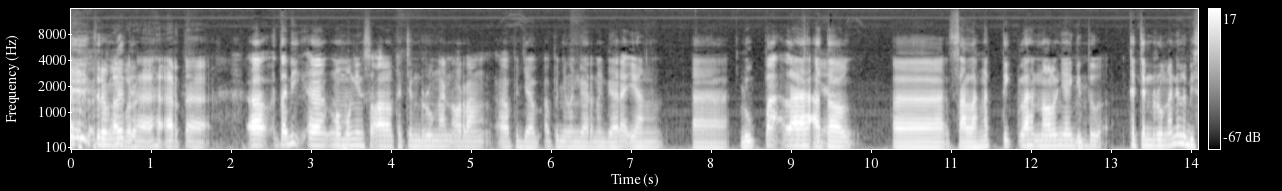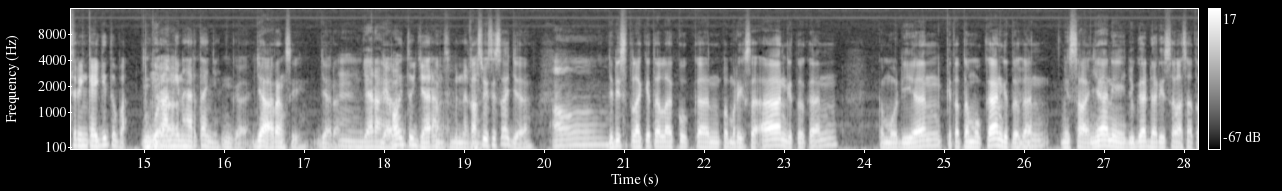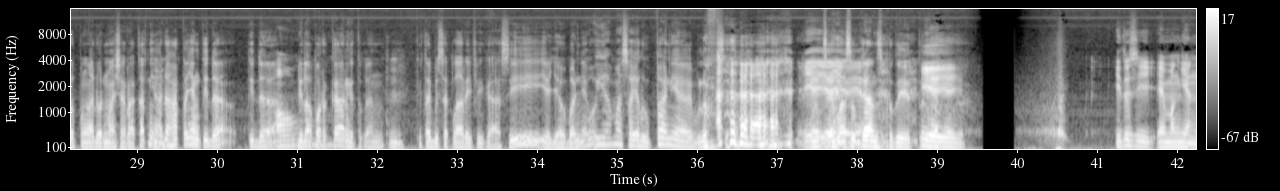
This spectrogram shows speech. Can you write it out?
Lapor ha- harta. Eh, tadi eh, ngomongin soal kecenderungan orang eh, pejab- eh, penyelenggara negara yang eh, lupa lah Iya. atau eh, salah ngetik lah nolnya gitu. Kecenderungannya lebih sering kayak gitu pak, Enggak. ngurangin hartanya. Enggak, jarang sih, jarang. Hmm, jarang ya. Oh Pak? itu jarang sebenarnya. Kasuistis aja. Oh. Jadi setelah kita lakukan pemeriksaan gitu kan, kemudian kita temukan gitu kan, misalnya nih juga dari salah satu pengaduan masyarakat nih ada harta yang tidak tidak Oh. dilaporkan gitu kan, Hmm. kita bisa klarifikasi, ya jawabannya, oh iya mas saya lupa nih ya belum, Iya, belum iya, saya iya, masukkan seperti itu. Iya iya iya. Itu sih emang yang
